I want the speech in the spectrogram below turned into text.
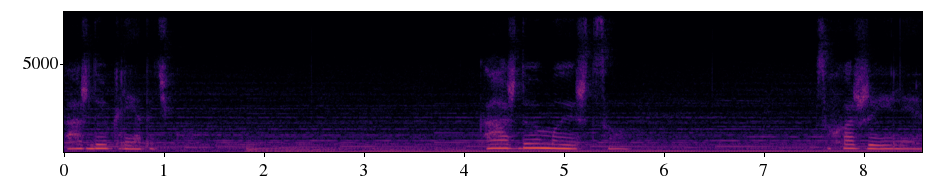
каждую клеточку, каждую мышцу, сухожилия.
